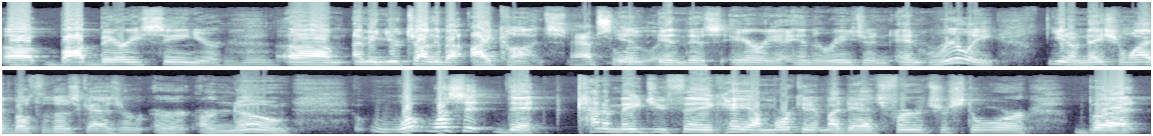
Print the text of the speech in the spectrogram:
uh, Bob Barry senior mm-hmm. um, I mean, you're talking about icons, absolutely, in, in, this area, in the region, and really, you know, nationwide. Both of those guys are, are, are known. What was it that kind of made you think, "Hey, I'm working at my dad's furniture store, but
